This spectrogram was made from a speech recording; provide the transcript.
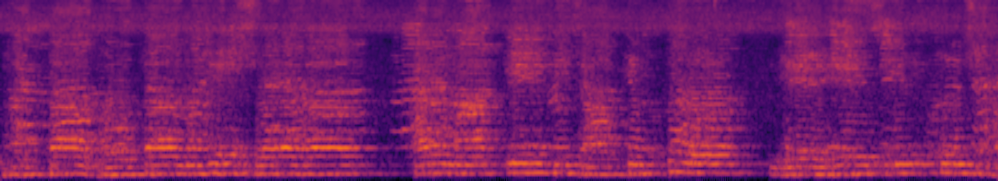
भर्ता भोक्ता महेश्वरः परमात्मेति चाप्युक्तो देहेऽस्मिन् पुरुषः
